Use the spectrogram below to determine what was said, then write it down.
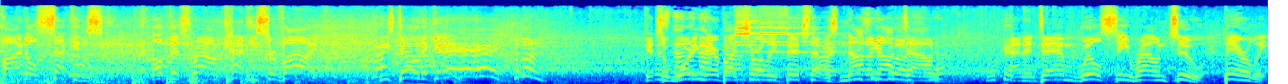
Final seconds of this round. Can he survive? He's down again. hey, hey, come on. Gets That's a warning a there by. Charlie Fitch. That All was right, not a see your gloves. knockdown. Yeah. Okay. And N'Dam will see round two, barely.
